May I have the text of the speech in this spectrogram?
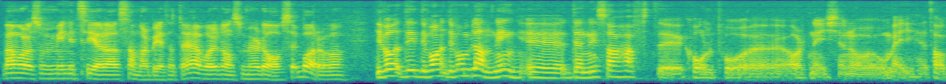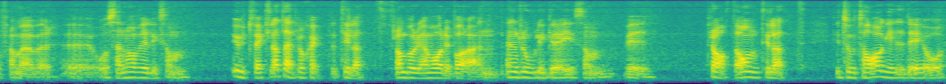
Vem var det som initierade samarbetet där? Var det någon som hörde av sig bara? Och... Det var, det, det, var, det var en blandning. Eh, Dennis har haft eh, koll på eh, Art Nation och, och mig ett tag framöver. Eh, och sen har vi liksom utvecklat det här projektet till att från början var det bara en, en rolig grej som vi pratade om till att vi tog tag i det. Och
